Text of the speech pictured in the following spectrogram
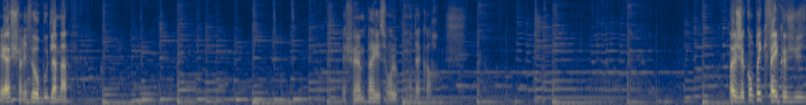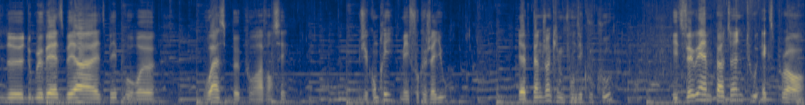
Et là je suis arrivé au bout de la map. Et je peux même pas aller sur le pont, d'accord. Ouais, j'ai compris qu'il fallait que j'use de WSBA SB pour euh, WASB pour avancer. J'ai compris, mais il faut que j'aille où? Il y a plein de gens qui me font des coucous. It's very important to explore.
